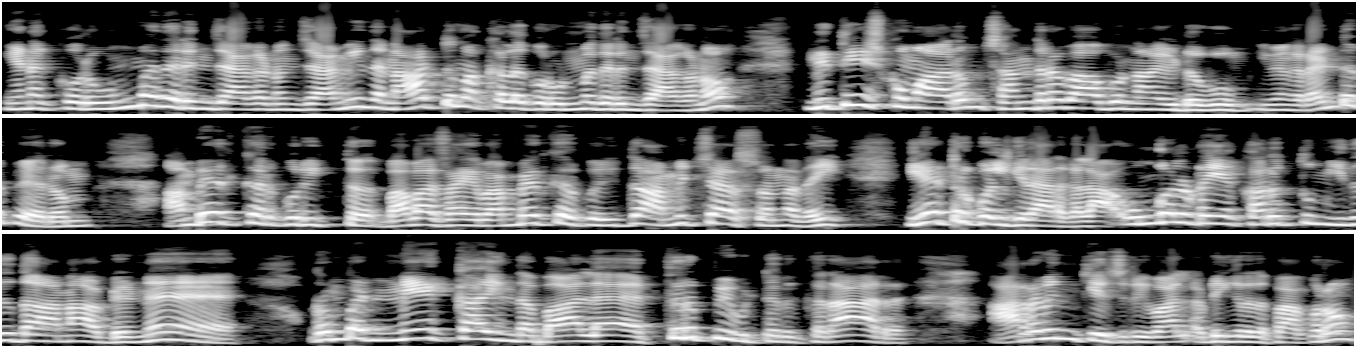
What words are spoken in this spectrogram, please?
எனக்கு ஒரு உண்மை தெரிஞ்சாகணும் சாமி இந்த நாட்டு மக்களுக்கு ஒரு உண்மை தெரிஞ்சாகணும் நிதிஷ்குமாரும் சந்திரபாபு நாயுடுவும் இவங்க ரெண்டு பேரும் அம்பேத்கர் குறித்து பாபா சாஹேப் அம்பேத்கர் குறித்து அமித்ஷா சொன்னதை ஏற்றுக்கொள்கிறார்களா? உங்களுடைய கருத்தும் இதுதானா அப்படின்னு ரொம்ப நேக்கா இந்த பாலை திருப்பி விட்டிருக்கிறார் அரவிந்த் கெஜ்ரிவால் அப்படிங்கிறத பார்க்குறோம்.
